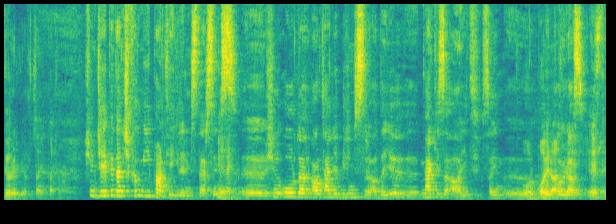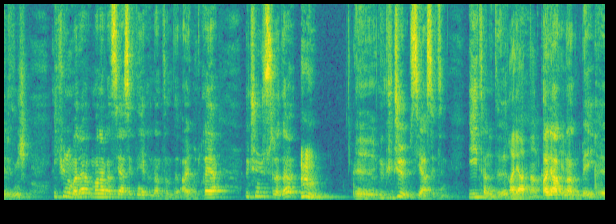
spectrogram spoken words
görülüyor Sayın Kaçman. Şimdi CHP'den çıkalım İyi Parti'ye girelim isterseniz. Ee, şimdi orada Antalya birinci sıra adayı e, merkeze ait Sayın e, Uğur Poyraz Poyraz Bey, evet. gösterilmiş. İki numara Manavgat siyasetini yakından tanıdığı Aykut Kaya. Üçüncü sırada e, ülkücü siyasetin iyi tanıdığı Ali Adnan Ali. Adnan Bey. E,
